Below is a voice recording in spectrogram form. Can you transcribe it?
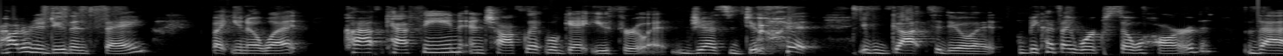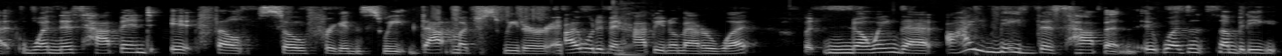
harder to do than say, but you know what? Ca- caffeine and chocolate will get you through it. Just do it. You've got to do it. Because I worked so hard that when this happened, it felt so friggin' sweet, that much sweeter. And I would have been yeah. happy no matter what. But knowing that I made this happen, it wasn't somebody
